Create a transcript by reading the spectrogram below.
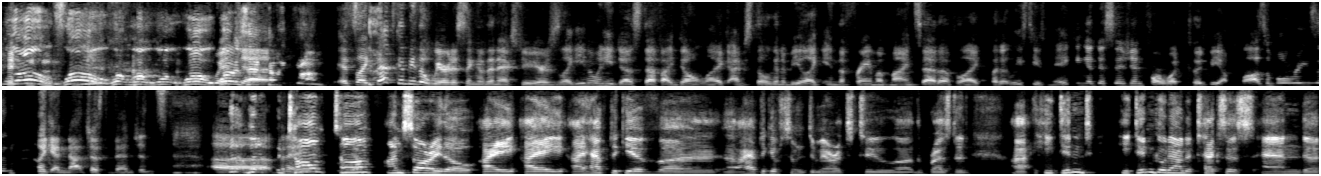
whoa, whoa, whoa, whoa, whoa, whoa! Which, Where is that uh, coming from? It's like that's gonna be the weirdest thing of the next few years. Like even when he does stuff I don't like, I'm still gonna be like in the frame of mindset of like, but at least he's making a decision for what could be a plausible reason, like and not just vengeance. Uh, but, but, but, Tom, anyway, Tom, yeah. I'm sorry though. I I I have to give uh, I have to give some demerits to uh, the president. Uh, he didn't he didn't go down to Texas and uh,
